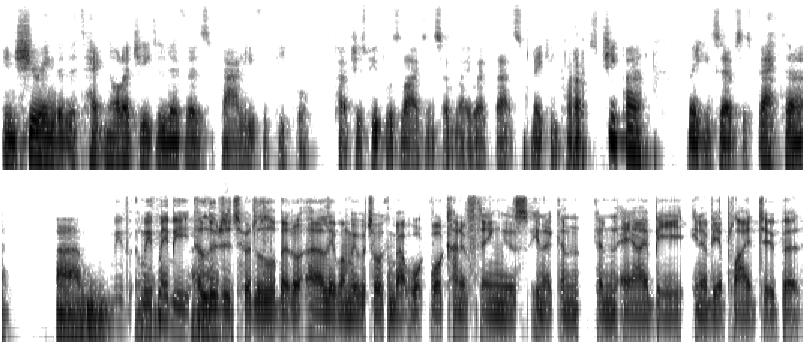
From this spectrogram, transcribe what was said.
ensuring that the technology delivers value for people, touches people's lives in some way, whether that's making products cheaper, making services better. Um, we've we've maybe uh, alluded to it a little bit earlier when we were talking about what, what kind of things you know can can AI be you know be applied to, but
